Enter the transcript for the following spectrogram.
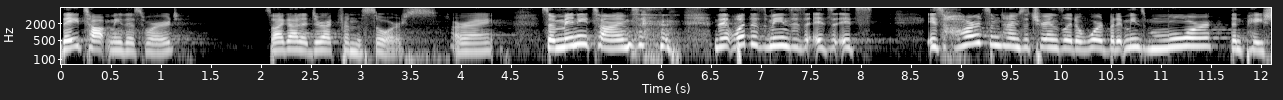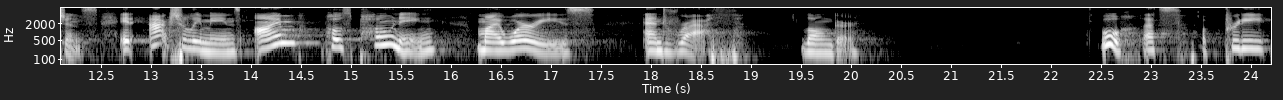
They taught me this word, so I got it direct from the source, all right? So many times, what this means is it's, it's, it's hard sometimes to translate a word, but it means more than patience. It actually means I'm postponing my worries and wrath longer. Ooh, that's a pretty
